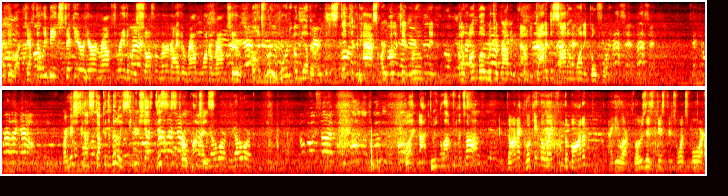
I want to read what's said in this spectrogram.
Aguilar definitely being stickier here in round three than we saw from her in either round one or round two. Well, it's really one or the other. Are you going to stick and pass, or are you going to get room and you know unload with your ground and pound? You got to decide on one and go for it. Pass it, pass it. Take your right leg out. Right here, she's kind of stuck in the middle. You see here, she has distance to throw punches. We gotta work, we gotta work. Elbow inside. but not doing a lot from the top. Donick hooking the leg from the bottom. Aguilar closes distance once more.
